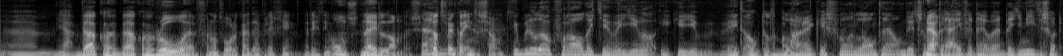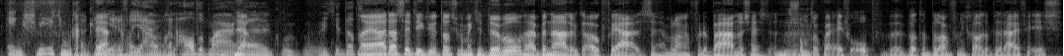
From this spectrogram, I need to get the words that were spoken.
Um, ja, welke, welke rol en verantwoordelijkheid heb je richting, richting ons, Nederlanders? dat vind ik wel interessant. Ik bedoelde ook vooral dat je, je, je, je weet ook dat het belangrijk is voor een land hè, om dit soort bedrijven te hebben. Dat je niet een soort eng sfeertje moet gaan creëren van ja, we gaan altijd maar, uh, weet je, dat... Nou ja, dat, zit ik, dat is ook een beetje dubbel. Hij benadrukt ook van ja, ze zijn belangrijk voor de banen. Hij somt ook wel even op wat het belang van die grote bedrijven is.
